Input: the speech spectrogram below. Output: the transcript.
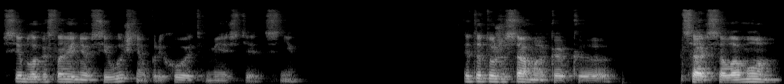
все благословения Всевышнего приходят вместе с ним. Это то же самое, как э, царь Соломон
